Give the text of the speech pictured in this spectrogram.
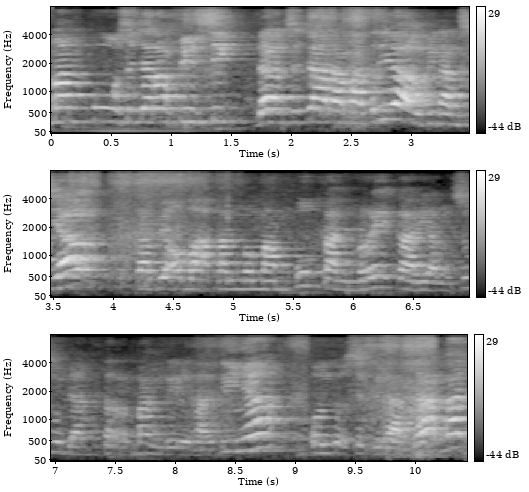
mampu secara fisik dan secara material, finansial, tapi Allah akan memampukan mereka yang sudah terpanggil hatinya untuk segera berangkat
